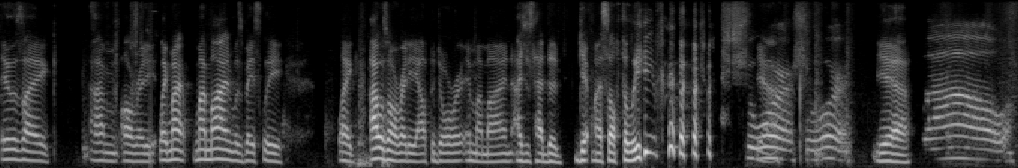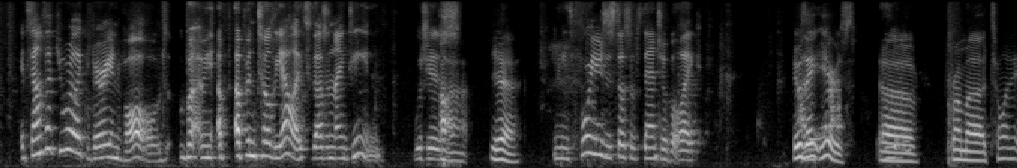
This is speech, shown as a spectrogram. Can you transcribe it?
It was like I'm already like my my mind was basically like I was already out the door in my mind. I just had to get myself to leave. sure sure yeah. wow It sounds like you were like very involved, but I mean, up up until the yeah, like 2019, which is Uh, yeah, I mean, four years is still substantial, but like it was I eight years uh, from uh 20. I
